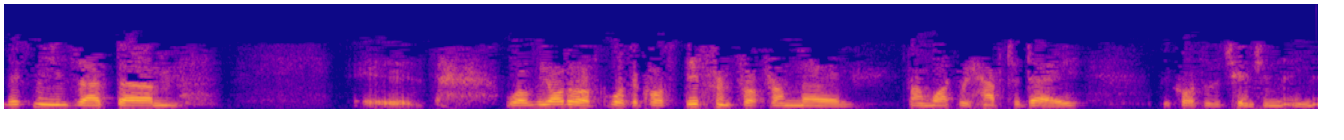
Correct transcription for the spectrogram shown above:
this means that, um, eh, well, the order of, was of course different fro- from uh, from what we have today because of the change in,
